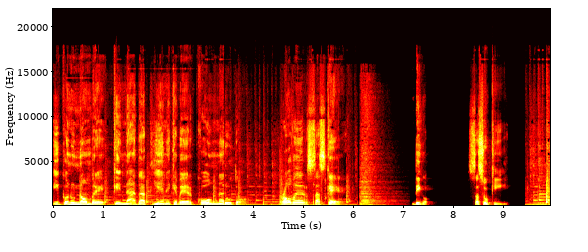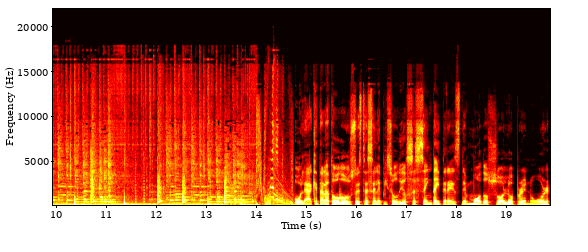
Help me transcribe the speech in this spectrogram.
y con un nombre que nada tiene que ver con Naruto, Robert Sasuke. Digo, Sasuke. Hola, ¿qué tal a todos? Este es el episodio 63 de Modo Solopreneur.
